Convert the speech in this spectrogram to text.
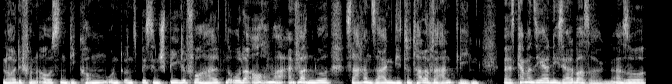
Leute von außen, die kommen und uns bisschen Spiegel vorhalten oder auch mal einfach nur Sachen sagen, die total auf der Hand liegen. Weil das kann man sich halt nicht selber sagen. Also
